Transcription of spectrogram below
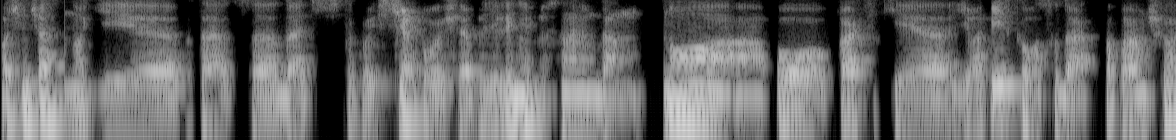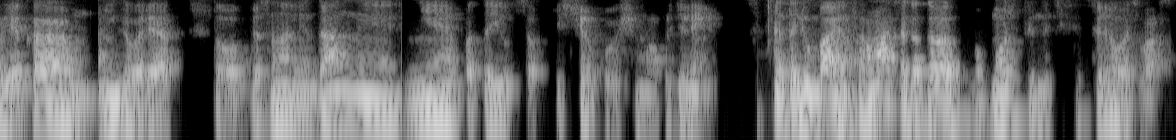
Очень часто многие пытаются дать такое исчерпывающее определение персональным данным. Но а, по практике Европейского суда по правам человека они говорят, что персональные данные не поддаются исчерпывающему определению. Это любая информация, которая может идентифицировать вас.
